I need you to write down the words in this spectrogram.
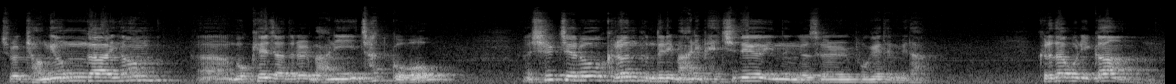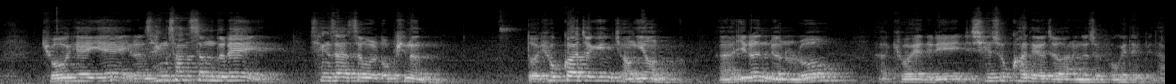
주로 경영가형 어, 목회자들을 많이 찾고 실제로 그런 분들이 많이 배치되어 있는 것을 보게 됩니다. 그러다 보니까 교회의 이런 생산성들의 생산성을 높이는 또 효과적인 경영 아, 이런 면으로 아, 교회들이 세속화되어져 가는 것을 보게 됩니다.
